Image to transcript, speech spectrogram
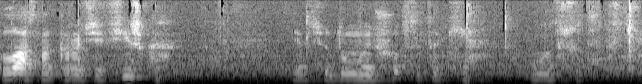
Класна, коротше, фішка. Я все думаю, що це таке. От що це таке.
